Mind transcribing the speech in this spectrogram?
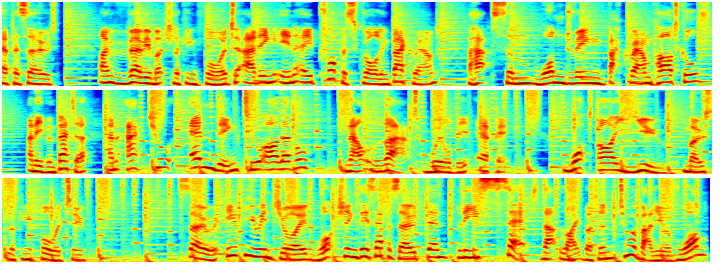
episode. I'm very much looking forward to adding in a proper scrolling background, perhaps some wandering background particles, and even better, an actual ending to our level. Now that will be epic. What are you most looking forward to? So, if you enjoyed watching this episode, then please set that like button to a value of 1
